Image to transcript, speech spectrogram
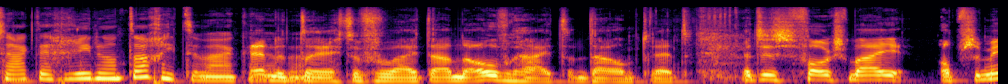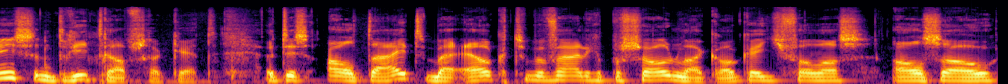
de zaak tegen Ridwan Taghi te maken en hebben. En het terechte verwijt aan de overheid daaromtrent. Het is volgens mij op zijn minst een drietrapsraket. Het is altijd bij elke te beveiligen persoon, waar ik ook eentje van was, al zo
